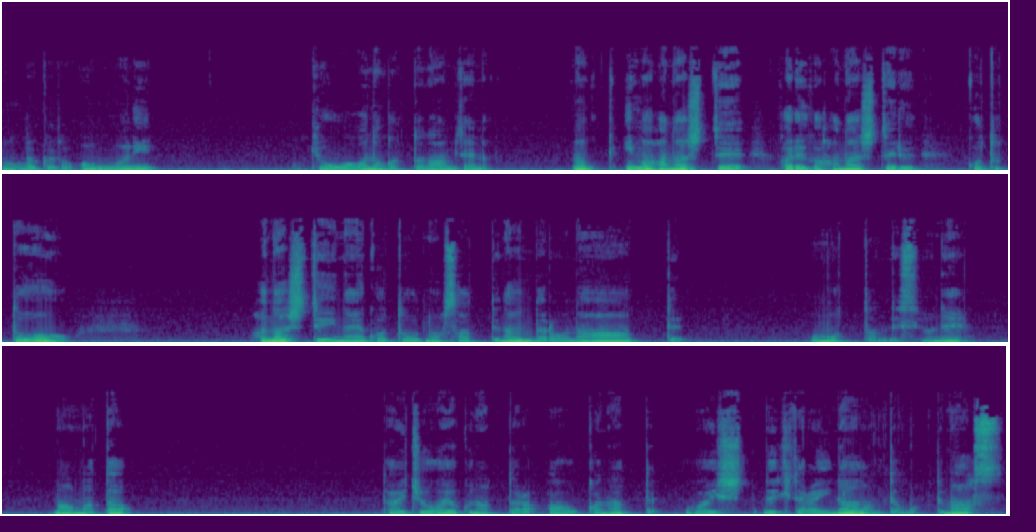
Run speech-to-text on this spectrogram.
なんだけどあんまり今日は合わなかったなみたいな。今話して彼が話してることと話していないことの差ってなんだろうなって思ったんですよね。まあまた体調が良くなったら会おうかなってお会いできたらいいななんて思ってます。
